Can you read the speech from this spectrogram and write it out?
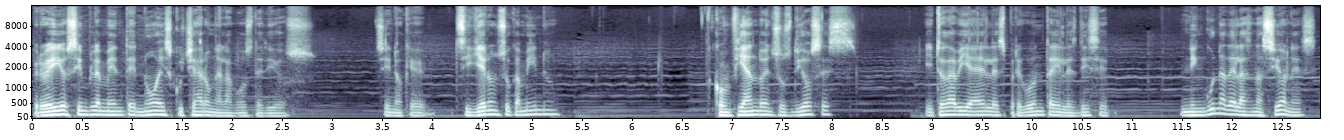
Pero ellos simplemente no escucharon a la voz de Dios, sino que siguieron su camino, confiando en sus dioses. Y todavía Él les pregunta y les dice, ninguna de las naciones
